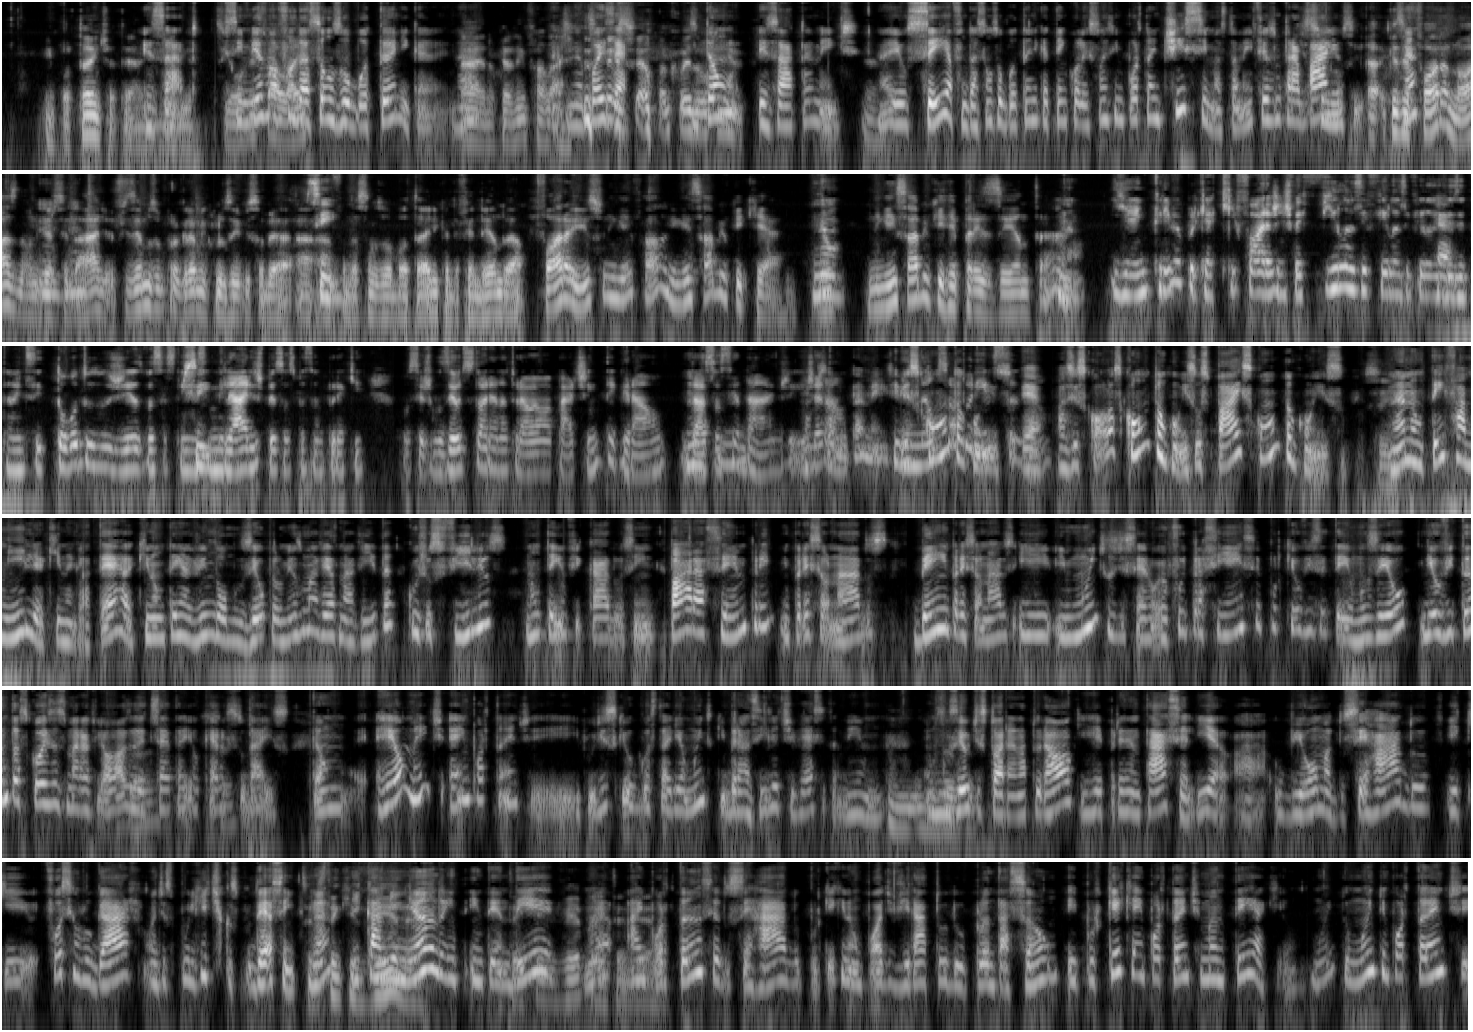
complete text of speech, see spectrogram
importante até. Exato. Se, Se mesmo a Fundação em... Zoobotânica. Né? Ah, eu não quero nem falar. É, pois é. Isso é uma coisa então, horrível. exatamente. É. Né? Eu sei, a Fundação Zoobotânica tem coleções importantíssimas também, fez um trabalho. Ah, quer dizer, né? fora nós na universidade, uhum. fizemos um programa, inclusive, sobre a, a, a Fundação Zoobotânica, defendendo ela. Fora isso, ninguém fala, ninguém sabe o que, que é. Não. Ninguém sabe o que representa. Não. E é incrível porque aqui fora a gente vê filas e filas e filas é. de visitantes e todos os dias vocês têm assim, milhares de pessoas passando por aqui. Ou seja, o Museu de História Natural é uma parte integral da uhum. sociedade em geral. Absolutamente. Eles contam com isso. É. As escolas contam com isso, os pais contam com isso. Né? Não tem família aqui na Inglaterra que não tenha vindo ao museu pelo menos uma vez na vida, cujos filhos não tenham ficado assim para sempre impressionados bem impressionados e, e muitos disseram: eu fui para a ciência porque eu visitei o museu e eu vi tantas coisas maravilhosas, etc. E eu quero Sim. estudar isso. Então, realmente é importante e por isso que eu gostaria muito que Brasília tivesse também um, um, um museu de história natural que representasse ali a, a, o bioma do cerrado e que fosse um lugar onde os políticos pudessem né, ir caminhando né? entender, né, entender, a importância do cerrado, por que, que não pode virar tudo plantação e por que, que é importante manter aquilo. Muito, muito importante.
